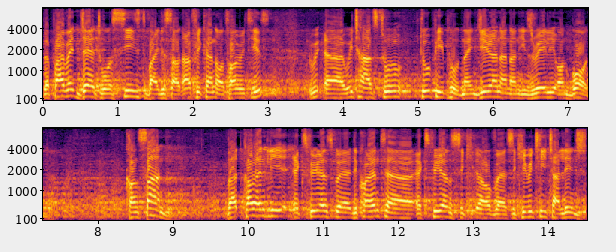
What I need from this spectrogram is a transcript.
The private jet was seized by the South African authorities, uh, which has two, two people, Nigerian and an Israeli on board. Concerned that currently experience, uh, the current uh, experience of uh, security challenge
